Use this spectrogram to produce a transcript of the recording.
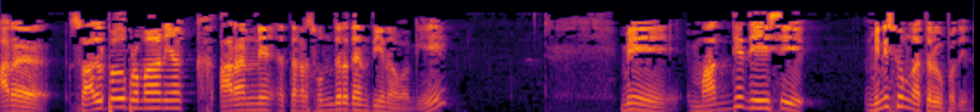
අර ස්වල්ප ප්‍රමාණයක් ආරණ්‍ය නැත්නම් අර සුන්දර තැන් තියෙනවා වගේ මේ මධ්‍ය දේශයේ මිනිසුන් අතර උපදින.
